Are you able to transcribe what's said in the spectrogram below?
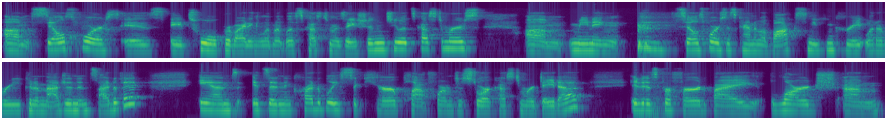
Um, Salesforce is a tool providing limitless customization to its customers, um, meaning Salesforce is kind of a box and you can create whatever you can imagine inside of it. And it's an incredibly secure platform to store customer data. It is mm-hmm. preferred by large um,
